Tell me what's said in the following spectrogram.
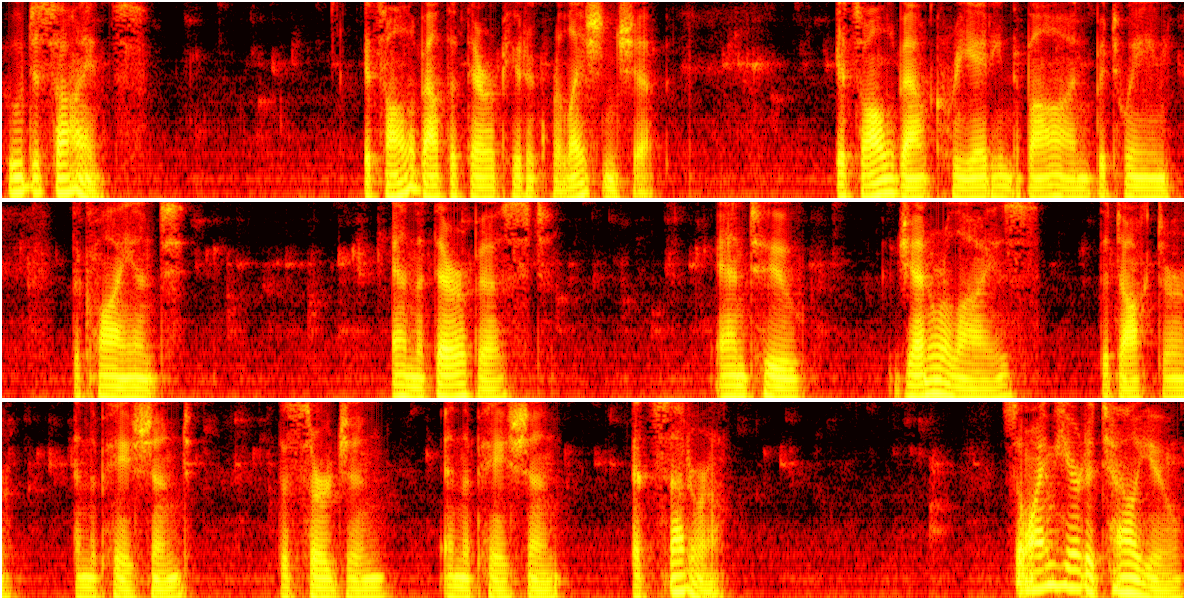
Who decides? It's all about the therapeutic relationship. It's all about creating the bond between the client and the therapist and to generalize the doctor and the patient, the surgeon and the patient, etc. So I'm here to tell you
